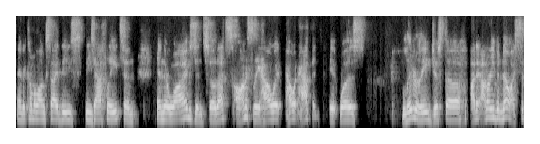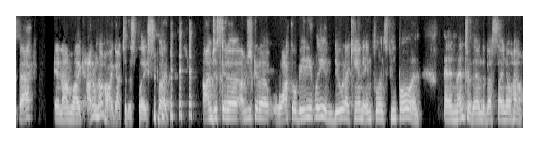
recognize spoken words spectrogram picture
and to come alongside these these athletes and and their wives. And so that's honestly how it how it happened. It was literally just uh I, I don't even know. I sit back and i'm like i don't know how i got to this place but i'm just gonna i'm just gonna walk obediently and do what i can to influence people and and mentor them the best i know how.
